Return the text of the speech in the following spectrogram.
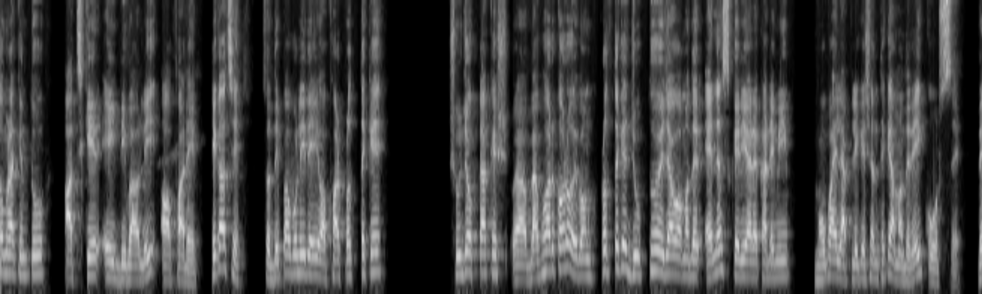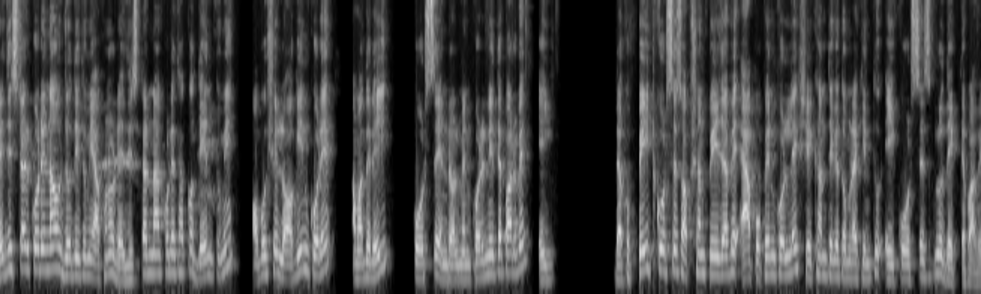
তোমরা কিন্তু আজকের এই দীপাবলি অফারে ঠিক আছে? তো দীপাবলির এই অফার প্রত্যেকে সুযোগটাকে ব্যবহার করো এবং প্রত্যেকে যুক্ত হয়ে যাও আমাদের NS career academy mobile application থেকে আমাদের এই কোর্সে রেজিস্টার করে নাও, যদি তুমি এখনও রেজিস্টার না করে থাকো দেন তুমি অবশ্যই লগ করে আমাদের এই কোর্সে এনরোলমেন্ট করে নিতে পারবে। এই দেখো পেইড কোর্সেস অপশন পেয়ে যাবে অ্যাপ ওপেন করলে সেখান থেকে তোমরা কিন্তু এই কোর্সেসগুলো দেখতে পাবে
